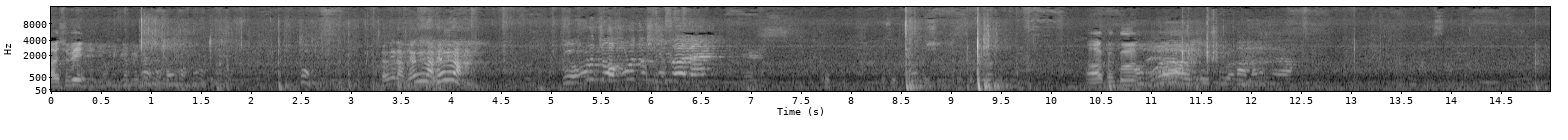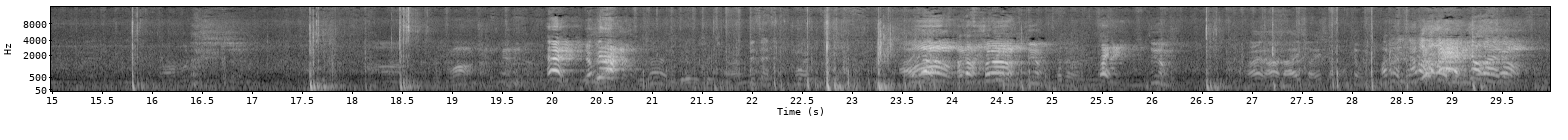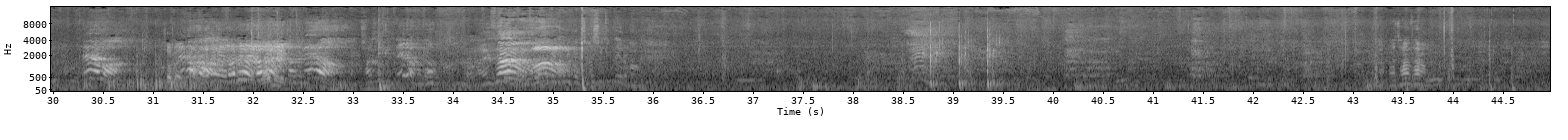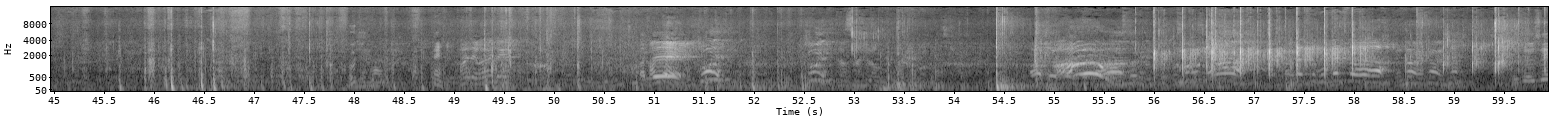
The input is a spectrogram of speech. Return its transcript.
아 수비. 병이다 병이다 병이다 그 오른쪽 오른쪽 신경 써야 돼아 국군. 헤이 영빈아 이 사람이 그래도 제일 잘하는 아 가자 가자 헤이 저번. 조심.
